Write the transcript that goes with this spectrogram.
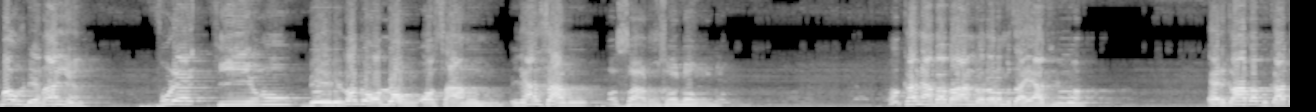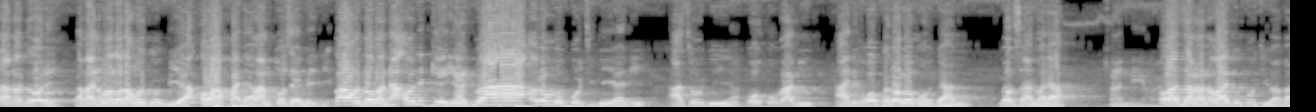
máwù lè ráyàn fún rẹ fi irun béèrè lọ́dọ̀ ọlọ́run ọ̀sàrún nu èèyàn sàrún Ọ sàrùn sọ́lọ́hun. ọ̀kan náà bàbá ń lọ lọ́lọ́mọ́sá yà á fi wọn ẹnìkan wá bá bùkátà lọ́dọ̀ rẹ̀ bàbá ni wọn lọ lọ́wọ́ ojú bíyà ọ wá padà wá ń tọ́sẹ̀ méjì. Báwo lọ̀rọ̀ náà? Ó ní kéèyàn ju á ọlọ́run kò ti dèèyàn ní aṣọ òdèèyàn ó kó bá mi àní wọ́n pẹ̀lú ọlọ́run ọ̀dà mi. Lọ́sàn àlùwàlá. Ọ wá sàrọ̀ lọ́wọ́ àjò kò ti bàbá.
